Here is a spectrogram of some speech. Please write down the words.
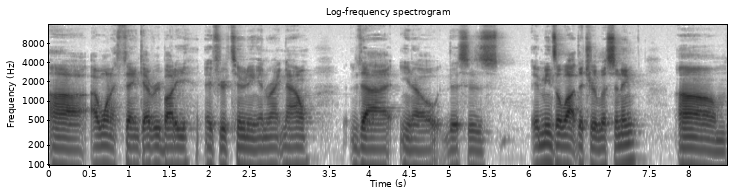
uh, I want to thank everybody if you're tuning in right now. That you know this is it means a lot that you're listening. Um,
